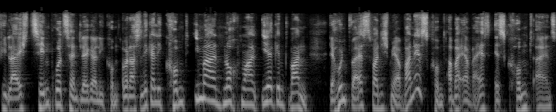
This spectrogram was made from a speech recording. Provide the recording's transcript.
vielleicht 10% Leckerli kommt. Aber das Leckerli kommt immer noch mal irgendwann. Der Hund weiß zwar nicht mehr, wann es kommt, aber er weiß, es kommt eins.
